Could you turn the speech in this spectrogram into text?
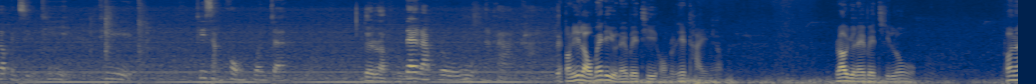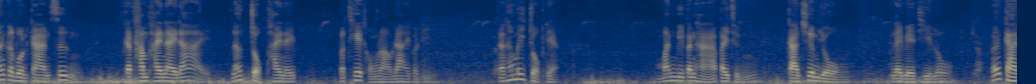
ก็เป็นสิ่งที่ที่ที่สังคมควรจะ ได้รับรู้ได้รับรู้นะคะค่ะแต่ตอนนี้เราไม่ได้อยู่ในเวทีของประเทศไทยนะครับ เราอยู่ในเวทีโลก เพราะฉะนั้นกระบวนการซึ่งกระทำภายในได้ แล้วจบภายในประเทศของเราได้ก็ดี แต่ถ้าไม่จบเนี่ยมันมีปัญหาไปถึงการเชื่อมโยงในเวทีโลก เพราะฉะนั้นการ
